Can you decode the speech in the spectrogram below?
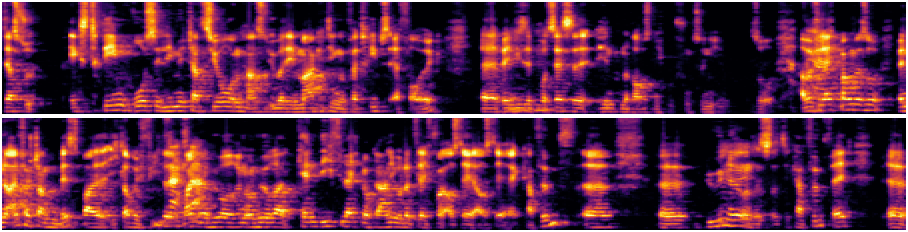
dass du extrem große Limitationen hast über den Marketing- und Vertriebserfolg, äh, wenn diese mhm. Prozesse hinten raus nicht gut funktionieren. So. Aber ja. vielleicht machen wir so, wenn du einverstanden bist, weil ich glaube, viele meiner Hörerinnen und Hörer kennen dich vielleicht noch gar nicht oder vielleicht aus der, aus der K5 äh, äh, Bühne mhm. und das ist die K5-Welt. Äh,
